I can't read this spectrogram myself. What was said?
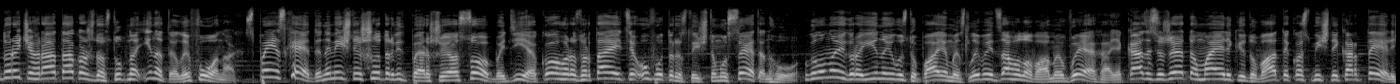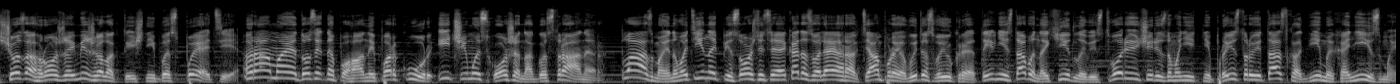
До речі, гра також доступна і на телефонах. Spacehead – динамічний шутер від першої особи, дія якого розгортається у футуристичному сеттингу. Головною героїною виступає мисливець за головами Вега, яка за сюжетом має ліквідувати космічний картель, що загрожує міжгалактичній безпеці. Гра має досить непоганий паркур і чимось схоже на Ghost Плазма інноваційна пісочниця, яка дозволяє гравцям проявити свою креативність та винахідливість, створюючи різноманітні пристрої та складні механізми.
